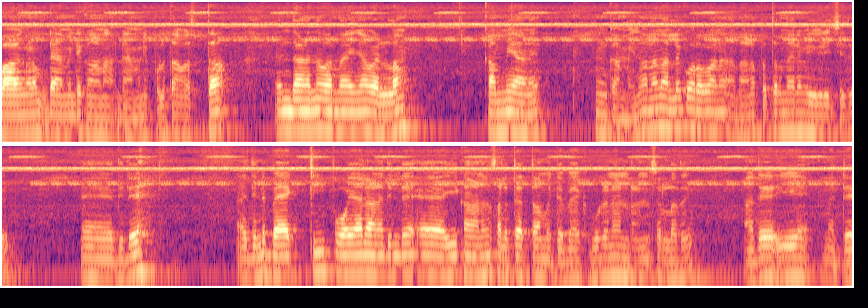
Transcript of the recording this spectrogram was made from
ഭാഗങ്ങളും ഡാമിന്റെ കാണാം. ഡാമിന്റെ ഇപ്പോഴത്തെ അവസ്ഥ എന്താണെന്ന് പറഞ്ഞു കഴിഞ്ഞാൽ വെള്ളം കമ്മിയാണ്. കമ്മി എന്ന് പറഞ്ഞാൽ നല്ല കുറവാണ്. അതാണ് ഇപ്പോൾ ഇത്ര നേരം വിവരിച്ചത്. ഇതിൽ ഇതിന്റെ ബാക്കിൽ പോയാലാണ് ഇതിന്റെ ഈ കാണുന്ന സ്ഥലത്ത് എത്താൻ പറ്റുക. ബാക്ക് കൂടെയാണ് എൻട്രൻസ് ഉള്ളത്. അത് ഈ മറ്റേ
